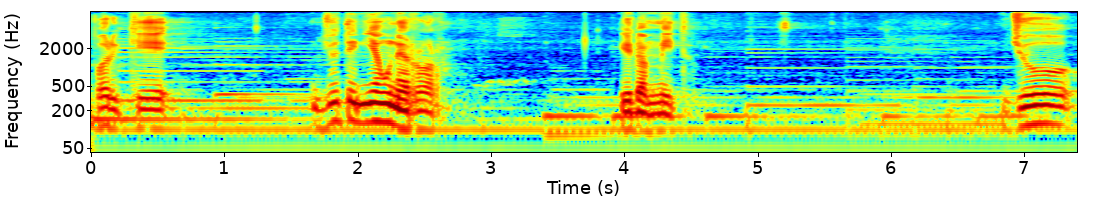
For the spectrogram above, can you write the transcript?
Porque yo tenía un error y lo admito. Yo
